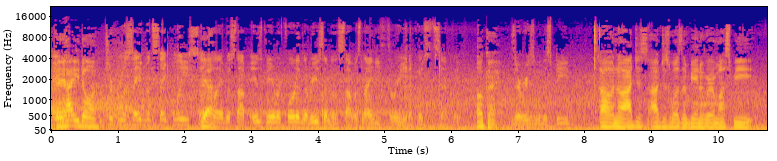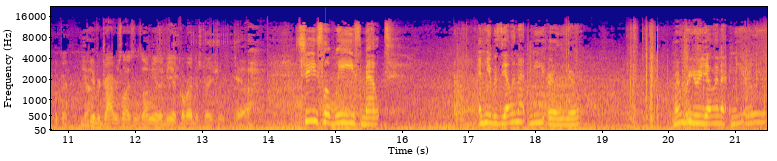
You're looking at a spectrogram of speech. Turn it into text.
Hey, how you doing? Triple Ladue State Police. Yeah. Explanation of the stop is being recorded. The reason for the stop was 93 and it posted 70. Okay. Is there a reason for the speed? Oh no, I just I just wasn't being aware of my speed. Okay. Yeah. You have a driver's license on you, the vehicle registration? Yeah. Cheese Louise melt. And he was yelling at me earlier. Remember you were yelling at me earlier?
